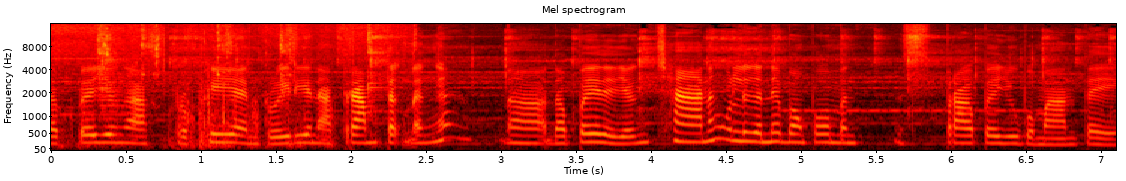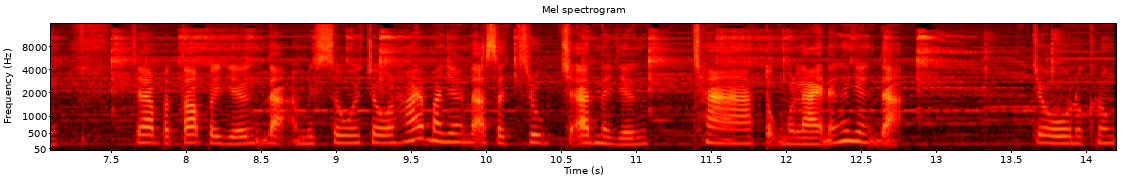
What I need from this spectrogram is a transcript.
ដល់ពេលយើងអា prepare ingredient អាត្រាំទឹកហ្នឹង ដល់ពេលដែលយើងឆាហ្នឹងវាលឿនទេបងប្អូនមិនប្រើពេលយូរប្រហែលទេចាបន្ទាប់ពីយើងដាក់មីសួរចូលហើយបើយើងដាក់សាច់ជ្រូកឆ្អិនដែលយើងឆាទុកមួយឡែកហ្នឹងយើងដាក់ចូលនៅក្នុង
